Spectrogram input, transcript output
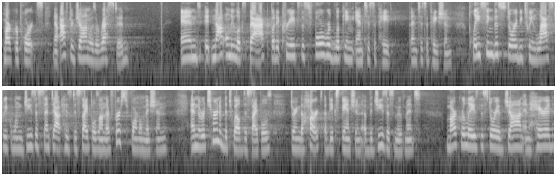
Mark reports now, after John was arrested, and it not only looks back, but it creates this forward looking anticipation, placing this story between last week when Jesus sent out his disciples on their first formal mission and the return of the 12 disciples during the heart of the expansion of the Jesus movement. Mark relays the story of John and Herod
